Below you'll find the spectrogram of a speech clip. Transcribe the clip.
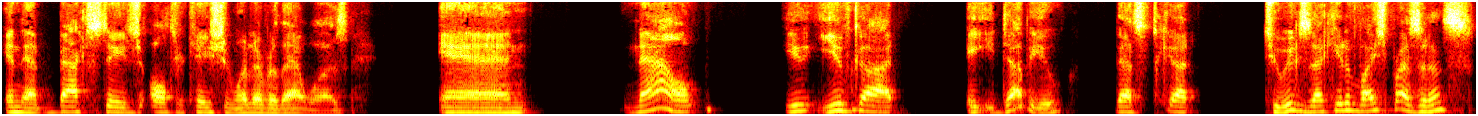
in that backstage altercation, whatever that was. And now you you've got AEW that's got two executive vice presidents,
